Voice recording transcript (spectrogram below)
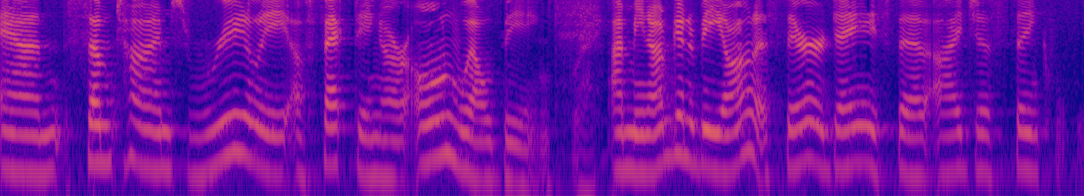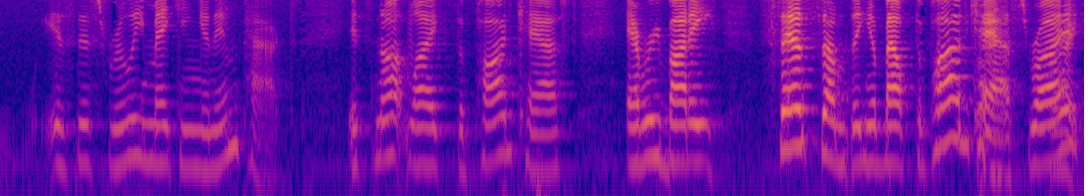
and sometimes really affecting our own well being. I mean, I'm going to be honest, there are days that I just think, is this really making an impact? It's not like the podcast, everybody says something about the podcast, right?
